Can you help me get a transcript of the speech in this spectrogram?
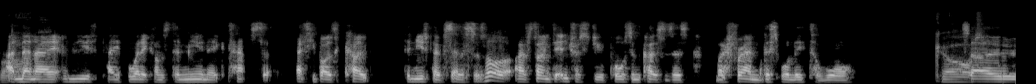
And then a, a, newspaper, when it comes to Munich, taps it as he buys a coat. The newspaper says, "Oh, I have something to interest you." Pulls him close and says, "My friend, this will lead to war." God. So,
